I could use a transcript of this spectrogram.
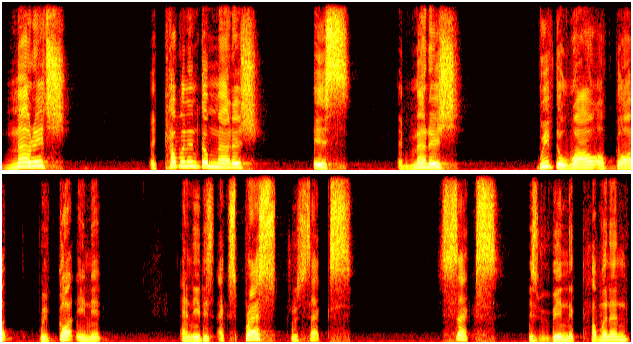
marriage, a covenantal marriage, is a marriage with the wow of God, with God in it. And it is expressed through sex. Sex is within the covenant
